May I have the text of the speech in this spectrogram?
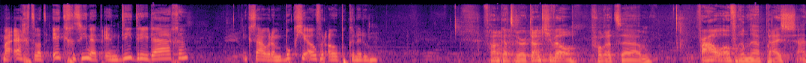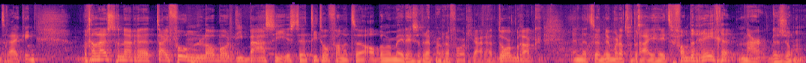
Maar echt, wat ik gezien heb in die drie dagen, ik zou er een boekje over open kunnen doen. Franka Treur, dankjewel voor het uh, verhaal over een uh, prijsuitreiking. We gaan luisteren naar uh, Typhoon. Lobo Di Basi is de titel van het uh, album waarmee deze rapper uh, vorig jaar doorbrak. En het nummer dat we draaien heet Van de regen naar de zon.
